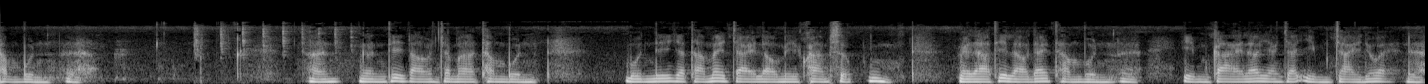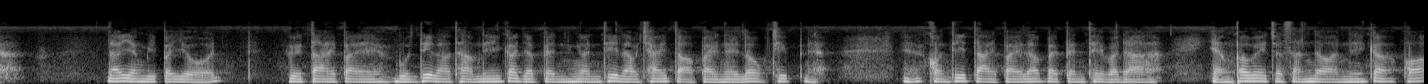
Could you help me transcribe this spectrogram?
ทำบุญเงินที่เราจะมาทำบุญ บุญนี้จะทำให้ใจเรามีความสุข เวลาที่เราได้ทำบุญ อิ่มกายแล้วยังจะอิ่มใจด้วยนะแล้วยังมีประโยชน์ คือตายไปบุญที่เราทำนี้ก็จะเป็นเงินที่เราใช้ต่อไปในโลกทิพย์เนี่ยคนที่ตายไปแล้วไปเป็นเทวดา อย่างพระเวชสันดรนนี่ก็เพราะ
